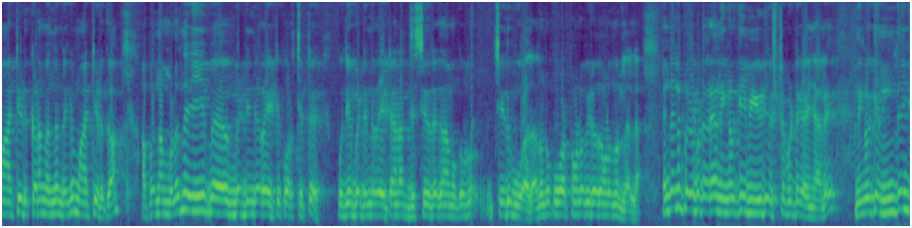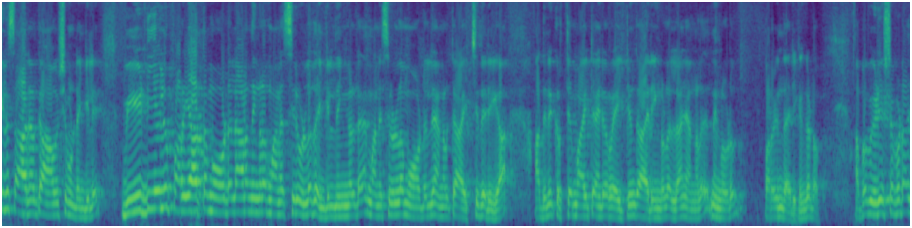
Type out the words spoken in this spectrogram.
മാറ്റിയെടുക്കണം എന്നുണ്ടെങ്കിൽ മാറ്റിയെടുക്കാം. അപ്പോൾ നമ്മൾ ഈ ബെഡിന്റെ റേറ്റ് കുറച്ചിട്ട് പുതിയ ബെഡിന്റെ റേറ്റ് അങ്ങനെ അഡ്ജസ്റ്റ് ചെയ്തിട്ടൊക്കെ നമുക്ക് ചെയ്തു പോകാതെ അതുകൊണ്ട് കുഴപ്പമുള്ള വിരോധങ്ങളൊന്നും ഇല്ലല്ല. എന്തായാലും പ്രിയപ്പെട്ടവരെ നിങ്ങൾക്ക് ഈ വീഡിയോ ഇഷ്ടപ്പെട്ട് കഴിഞ്ഞാൽ നിങ്ങൾക്ക് എന്തെങ്കിലും സാധനങ്ങൾക്ക് ആവശ്യമുണ്ടെങ്കിൽ വീഡിയോയിൽ പറയാത്ത മോഡലാണ് നിങ്ങളുടെ മനസ്സിലുള്ളതെങ്കിൽ നിങ്ങളുടെ മനസ്സിലുള്ള മോഡൽ ഞങ്ങൾക്ക് അയച്ചു തരിക. അതിന് കൃത്യമായിട്ട് അതിന്റെ റേറ്റും കാര്യങ്ങളും എല്ലാം ഞങ്ങൾ നിങ്ങളോട് പറയുന്നതായിരിക്കും കേട്ടോ. അപ്പോൾ വീഡിയോ ഇഷ്ടപ്പെട്ടാൽ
